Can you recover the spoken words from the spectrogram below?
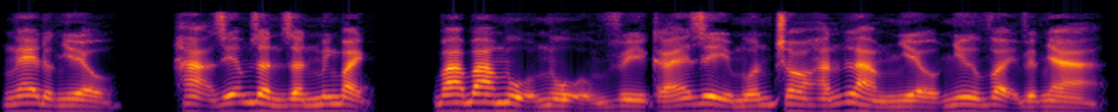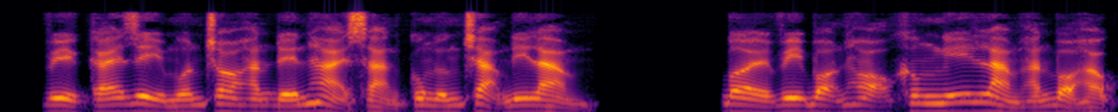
Nghe được nhiều, hạ diễm dần dần minh bạch, ba ba mụ mụ vì cái gì muốn cho hắn làm nhiều như vậy việc nhà, vì cái gì muốn cho hắn đến hải sản cung ứng trạm đi làm. Bởi vì bọn họ không nghĩ làm hắn bỏ học.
